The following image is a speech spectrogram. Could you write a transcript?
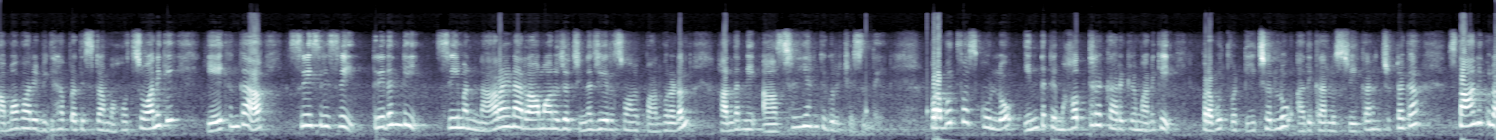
అమ్మవారి విగ్రహ ప్రతిష్ట మహోత్సవానికి ఏకంగా శ్రీ శ్రీ శ్రీ త్రిదండి శ్రీమన్నారాయణ రామానుజ చిన్నజీర స్వామి పాల్గొనడం అందరినీ ఆశ్చర్యానికి గురిచేసింది ప్రభుత్వ స్కూల్లో ఇంతటి మహోత్తర కార్యక్రమానికి ప్రభుత్వ టీచర్లు అధికారులు శ్రీకారం చుట్టగా స్థానికుల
